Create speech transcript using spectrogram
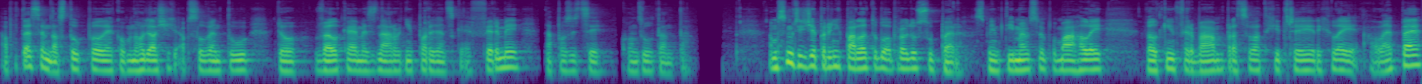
a poté jsem nastoupil jako mnoho dalších absolventů do velké mezinárodní poradenské firmy na pozici konzultanta. A musím říct, že prvních pár let to bylo opravdu super. S mým týmem jsme pomáhali velkým firmám pracovat chytřeji, rychleji a lépe.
